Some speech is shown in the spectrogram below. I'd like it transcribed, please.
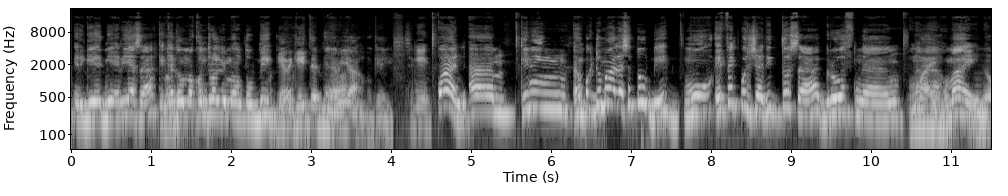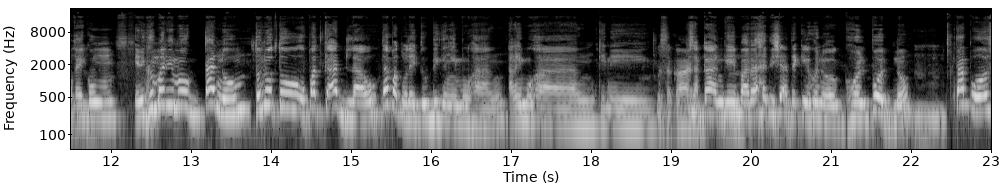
irrigated nga areas ha. Kay katong makontrol nimo ang tubig. Irrigated nga area. Okay. Sige. Kuan, um kining ang pagdumala sa tubig mo effect po siya dito sa growth ng Humay. mga humay. No kay kung inighuman nimo og tanom tulo to upat ka adlaw, dapat walay tubig ang imuhang ang imuhang kining Basakan. sakan kay Mm. para di siya atakihon og whole pod no. Mm. Tapos,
